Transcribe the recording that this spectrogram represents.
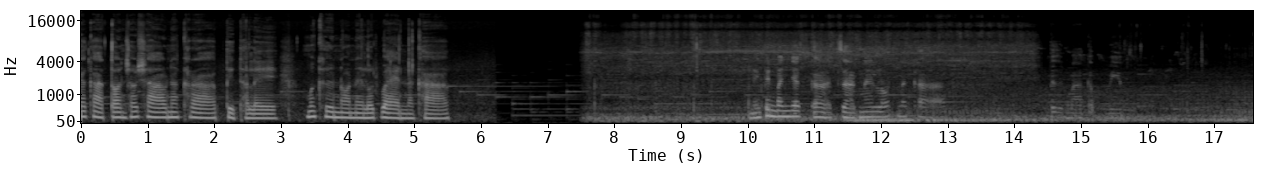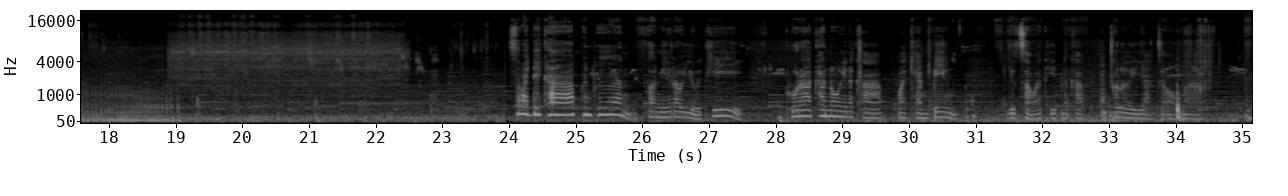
ยากาศตอนเช้าๆนะครับ ติดทะเล เมื่อคืนนอนในรถแวนนะครับ อันนี้เป็นบรรยากาศจากในรถนะครับ ตื่นมากับวิวสวัสดีครับเพื่อนๆ ตอนนี้เราอยู่ที่ พุราคาโนยนะครับ มาแคมปิ้งหยุดเสาร์อาทิตย์นะครับ ก็เลยอยากจะออกมา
